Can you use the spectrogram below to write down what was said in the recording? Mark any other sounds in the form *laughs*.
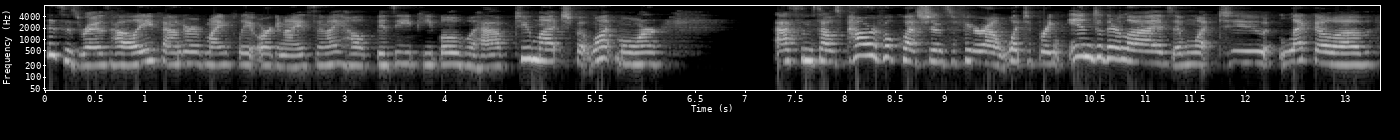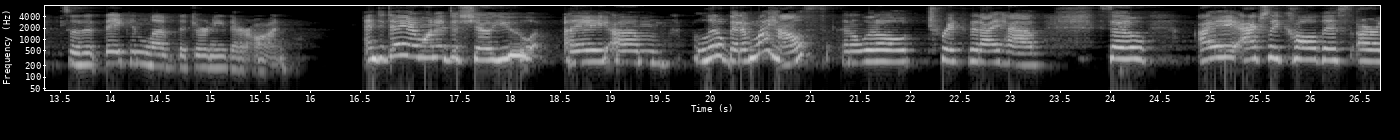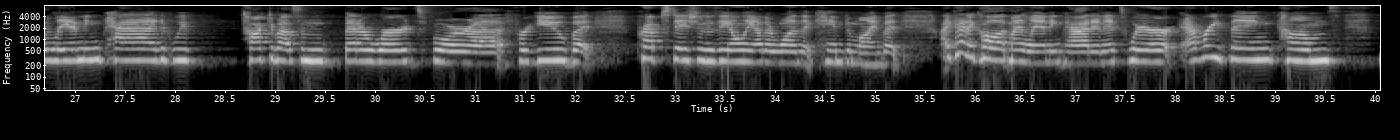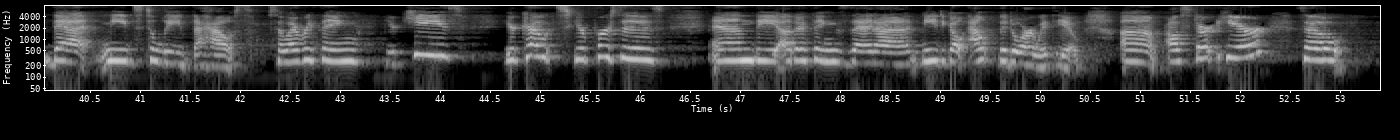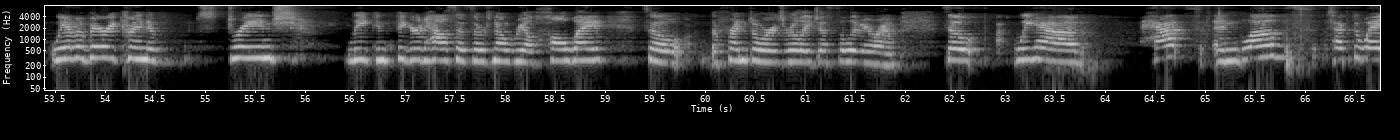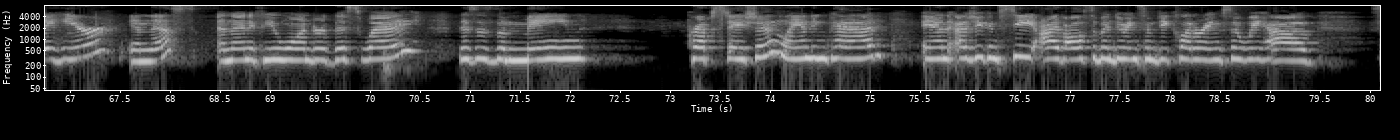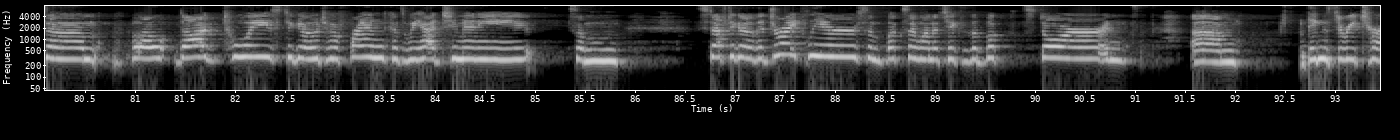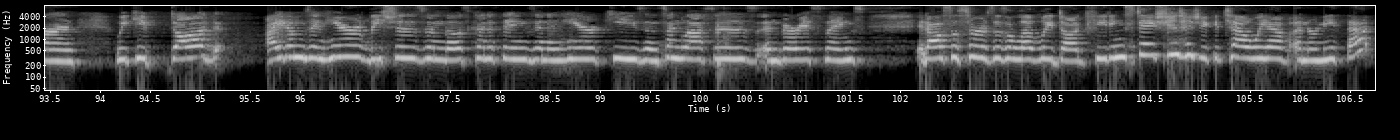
This is Rose Holly, founder of Mindfully Organized, and I help busy people who have too much but want more ask themselves powerful questions to figure out what to bring into their lives and what to let go of so that they can love the journey they're on. And today I wanted to show you a, um, a little bit of my house and a little trick that I have. So I actually call this our landing pad. We've talked about some better words for uh, for you, but prep station is the only other one that came to mind. But I kind of call it my landing pad, and it's where everything comes that needs to leave the house. So everything, your keys, your coats, your purses, and the other things that uh, need to go out the door with you. Um, I'll start here. So we have a very kind of strangely configured house as there's no real hallway. So the front door is really just the living room. So we have hats and gloves tucked away here in this. And then if you wander this way, this is the main prep station, landing pad. And as you can see, I've also been doing some decluttering. So we have some dog toys to go to a friend because we had too many, some stuff to go to the dry cleaner, some books I want to take to the bookstore, and um, things to return. We keep dog items in here, leashes and those kind of things, and in here, keys and sunglasses and various things. It also serves as a lovely dog feeding station, *laughs* as you can tell we have underneath that.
